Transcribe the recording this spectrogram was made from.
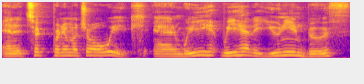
and it took pretty much all week. And we we had a union booth,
